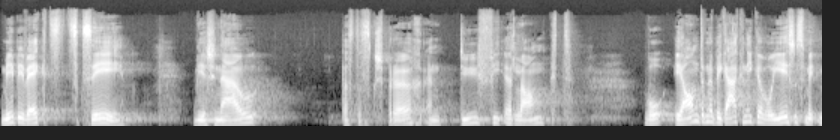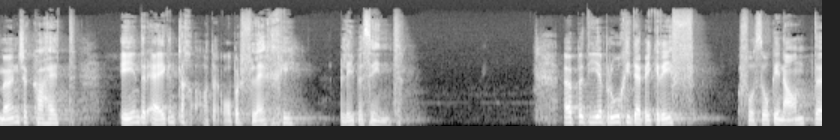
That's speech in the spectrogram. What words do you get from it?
Mir bewegt es zu sehen, wie schnell dass das Gespräch eine Tiefe erlangt, wo in anderen Begegnungen, wo Jesus mit Menschen hatte, eher eigentlich an der Oberfläche geblieben sind. Etwa die brauche ich den Begriff von sogenannten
